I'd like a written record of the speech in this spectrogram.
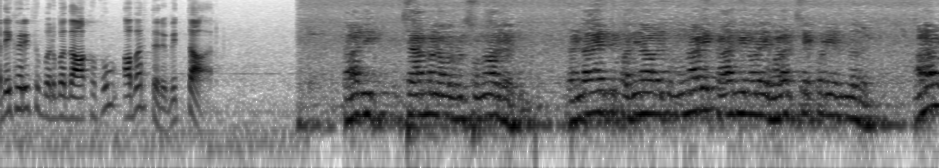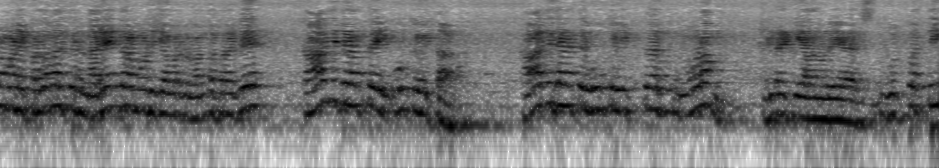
அதிகரித்து வருவதாகவும் அவர் தெரிவித்தார். காதி சேர்மன் அவர்கள் சொன்னார்கள் ரெண்டாயிரத்தி பதினாலுக்கு முன்னாடி காதியினுடைய வளர்ச்சி எப்படி இருந்தது? ஆனால் நம்முடைய பிரதமர் திரு. நரேந்திர மோடி அவர்கள் வந்த பிறகு காதி தினத்தை ஊக்குவித்தார். காதி தினத்தை மூலம் இன்றைக்கு அதனுடைய உற்பத்தி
